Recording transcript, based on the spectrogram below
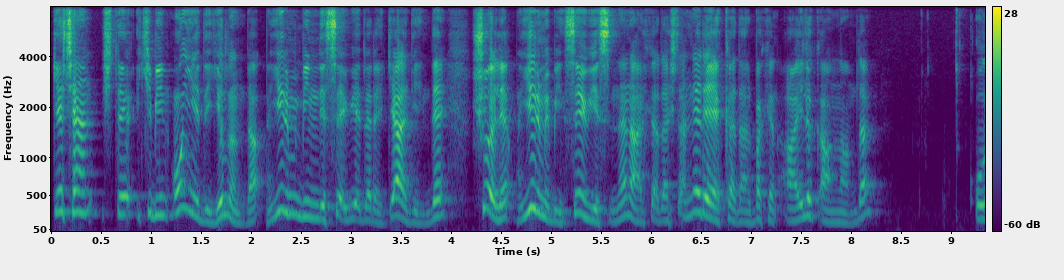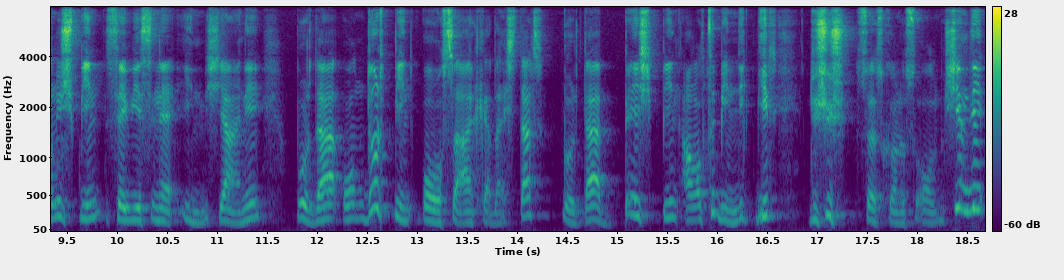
Geçen işte 2017 yılında 20 binli seviyelere geldiğinde şöyle 20 bin seviyesinden arkadaşlar nereye kadar bakın aylık anlamda 13 bin seviyesine inmiş. Yani burada 14 bin olsa arkadaşlar burada 5 bin 6 binlik bir düşüş söz konusu olmuş. Şimdi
